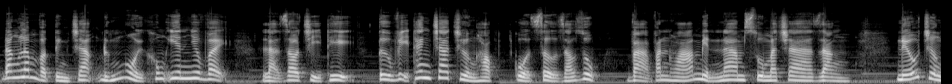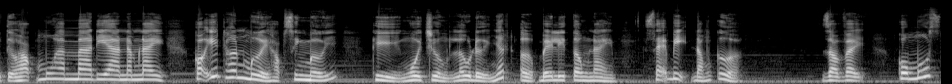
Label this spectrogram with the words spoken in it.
đang lâm vào tình trạng đứng ngồi không yên như vậy là do chỉ thị từ vị thanh tra trường học của Sở Giáo dục và Văn hóa miền Nam Sumatra rằng nếu trường tiểu học Muhammadia năm nay có ít hơn 10 học sinh mới thì ngôi trường lâu đời nhất ở Belitung này sẽ bị đóng cửa. Do vậy, cô Mus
